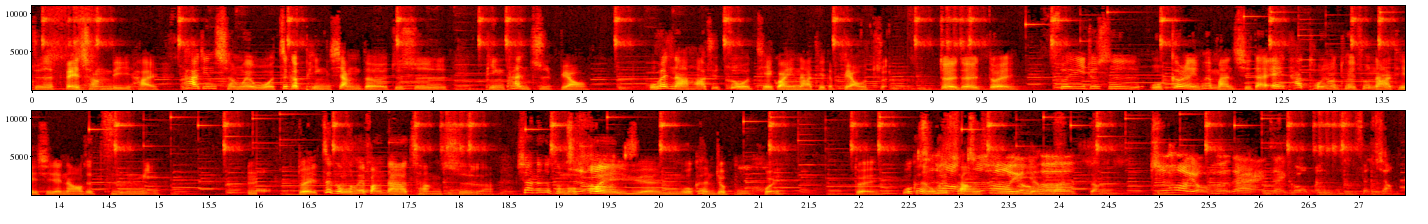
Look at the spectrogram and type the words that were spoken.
就是非常厉害，它已经成为我这个品相的就是评判指标，我会拿它去做铁观音拿铁的标准。对对对，所以就是我个人也会蛮期待，哎、它同样推出拿铁系列，然后是紫米。嗯，对，这个我会帮大家尝试啦。像那个什么会员，我可能就不会。对我可能会尝试之后有喝这样。之后有喝再再跟我们分享吧。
